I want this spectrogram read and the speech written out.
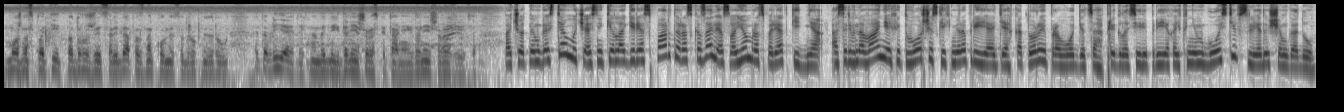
можно сплотить, подружиться, ребята знакомятся друг с другом. Это влияет их на их дальнейшее воспитание, их дальнейшее развитие. Почетным гостям участники лагеря «Спарта» рассказали о своем распорядке дня, о соревнованиях и творческих мероприятиях, которые проводятся. Пригласили приехать к ним в гости в следующем году.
